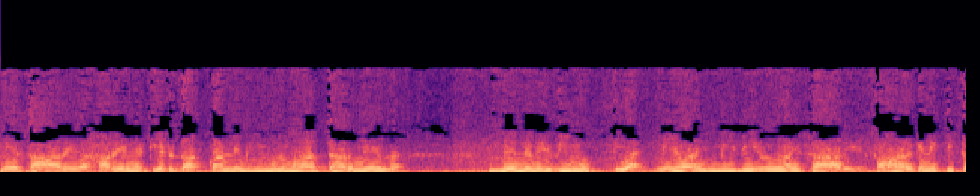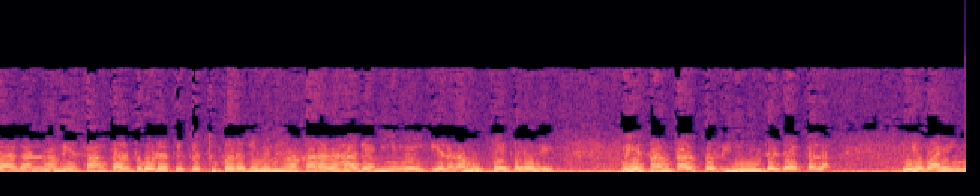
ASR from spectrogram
මේ සාරය හරය හැටියට දක්වන්නේ මේ මුළු මහත් ධර්මයේම මෙන්න මේ විමුක්තියයි. මේවයි මිදීමයි සාරය. සමහර කෙනෙක් හිතා ගන්නවා මේ සංකල්ප ගොඩක් එකතු කරගෙන මේවා කරගහ ගැනීමයි කියලා. නමුත් ඒක නෙවෙයි. මේ සංකල්ප විනිවිද දැකලා ඒවයින්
